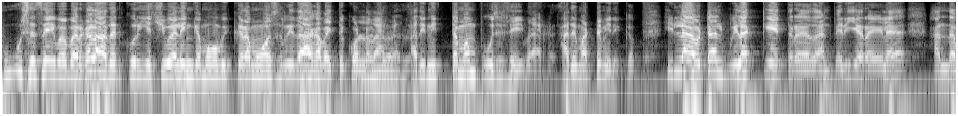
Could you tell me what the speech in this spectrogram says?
பூசை செய்பவர்கள் அதற்குரிய சிவலிங்கமோ விக்கிரமோ சிறிதாக வைத்துக் கொள்ளுவார்கள். அது நித்தமும் பூசை செய்வார்கள். அது மட்டும் இருக்கும். இல்லாவிட்டால் விளக்கேற்றுறதுதான். பெரிய அறையில அந்த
